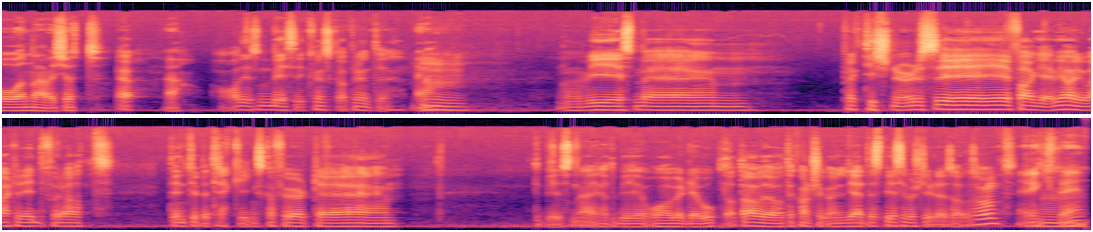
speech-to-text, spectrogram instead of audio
og en neve kjøtt. Ja. Ja. Ha litt sånn basic kunnskap rundt det. Ja. Vi som er um, practitioners i, faget, vi har jo vært redd for at den type trekking skal føre til at du blir, sånn her, at du blir overdrevet opptatt av det, og at det kanskje kan lede til spiseforstyrrelser og sånt. Riktig.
